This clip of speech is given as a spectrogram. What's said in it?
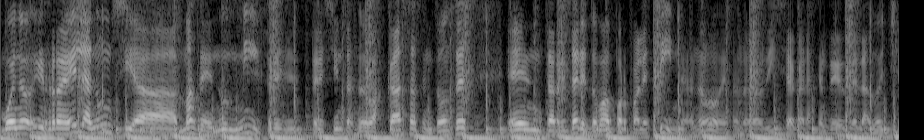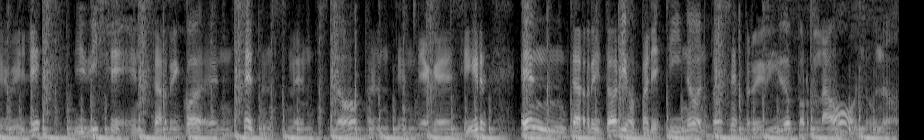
Bueno, Israel anuncia más de 1.300 nuevas casas entonces en territorio tomado por Palestina, ¿no? Esto no lo dice acá la gente de la Deutsche Welle y dice en, en settlements, ¿no? Pero tendría que decir en territorio palestino, entonces prohibido por la ONU, ¿no?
